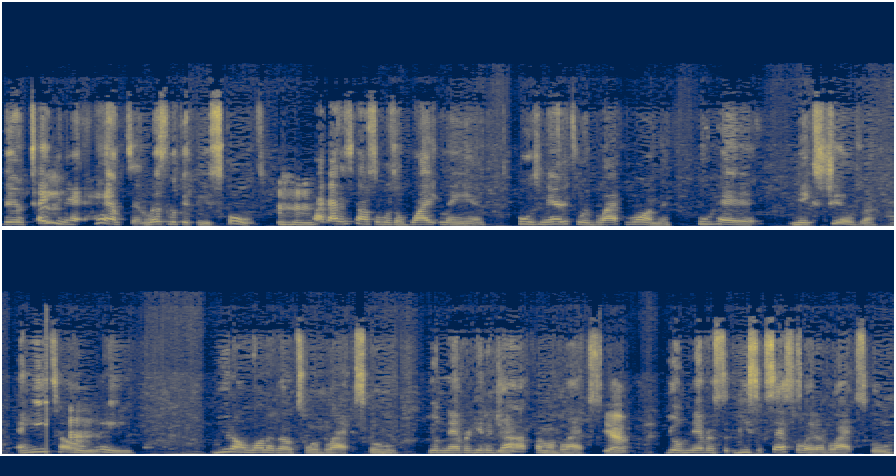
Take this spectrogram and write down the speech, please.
they're taking at Hampton. Let's look at these schools. Mm-hmm. My guidance counselor was a white man who was married to a black woman who had mixed children. And he told mm-hmm. me, you don't want to go to a black school. You'll never get a job from a black school. Yeah you'll never be successful at a black school.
